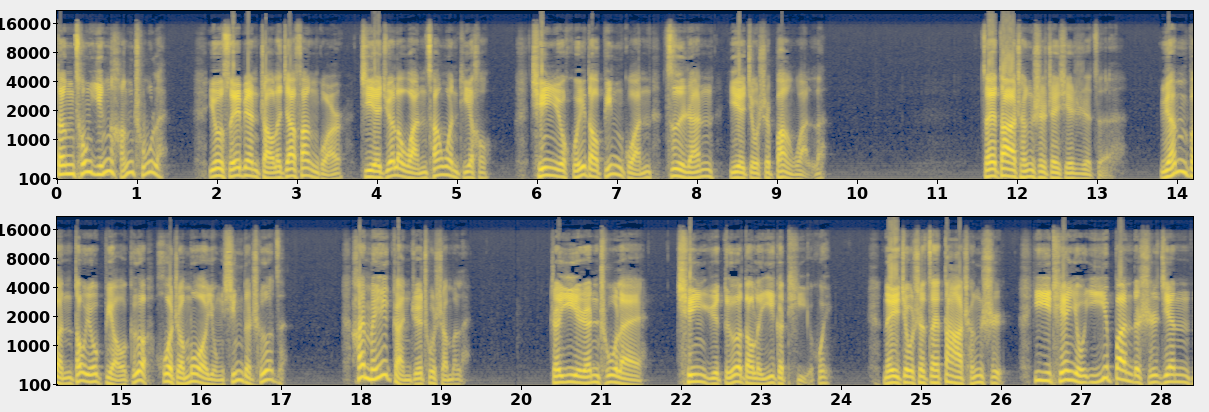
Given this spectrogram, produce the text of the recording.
等从银行出来，又随便找了家饭馆解决了晚餐问题后，秦宇回到宾馆，自然也就是傍晚了。在大城市这些日子，原本都有表哥或者莫永兴的车子，还没感觉出什么来。这一人出来。秦宇得到了一个体会，那就是在大城市，一天有一半的时间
